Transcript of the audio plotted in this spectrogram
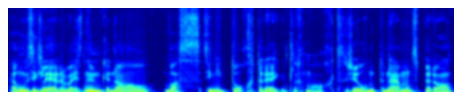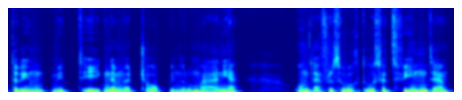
ein Musiklehrer weiß nicht mehr genau, was seine Tochter eigentlich macht. Sie ist eine Unternehmensberaterin mit irgendeinem Job in Rumänien. Und er versucht herauszufinden,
